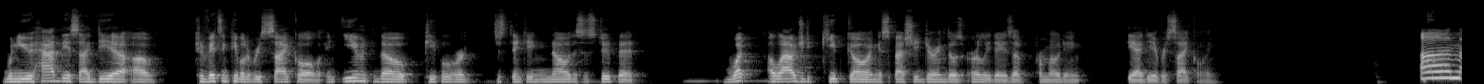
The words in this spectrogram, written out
when you had this idea of convincing people to recycle and even though people were just thinking no this is stupid what allowed you to keep going especially during those early days of promoting the idea of recycling Um,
